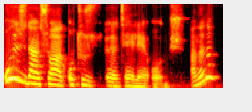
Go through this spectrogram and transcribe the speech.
O yüzden soğan 30 TL olmuş. Anladın?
